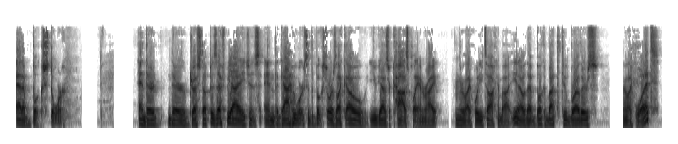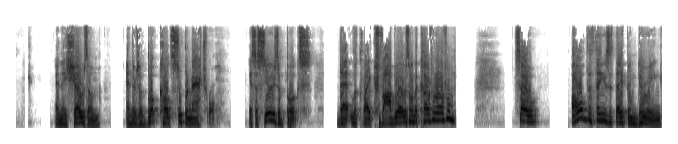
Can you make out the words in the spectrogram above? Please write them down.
at a bookstore and they're they're dressed up as FBI agents and the guy who works at the bookstore is like, "Oh, you guys are cosplaying, right?" And they're like, "What are you talking about?" You know, that book about the two brothers. They're like, "What?" And they shows them and there's a book called Supernatural. It's a series of books that look like Fabio's on the cover of them. So, all the things that they've been doing,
